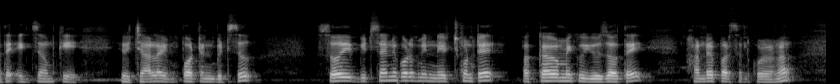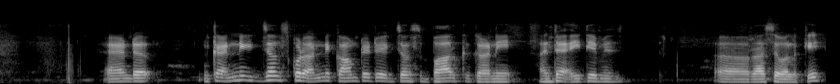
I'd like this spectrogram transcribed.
అదే ఎగ్జామ్కి ఇవి చాలా ఇంపార్టెంట్ బిట్స్ సో ఈ బిట్స్ అన్నీ కూడా మీరు నేర్చుకుంటే పక్కాగా మీకు యూజ్ అవుతాయి. హండ్రెడ్ పర్సెంట్ కూడా అండ్ ఇంకా అన్ని ఎగ్జామ్స్ కూడా అన్ని కాంపిటేటివ్ ఎగ్జామ్స్ బార్క్ కానీ అంటే ఐటీఐ రాసే వాళ్ళకి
